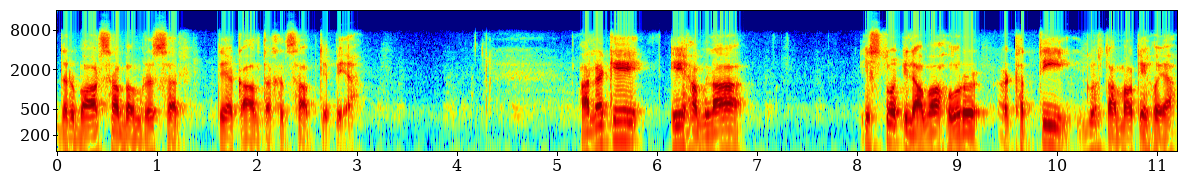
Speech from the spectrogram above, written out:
ਦਰਬਾਰ ਸਾਹਿਬ ਅੰਮ੍ਰਿਤਸਰ ਤੇ ਅਕਾਲ ਤਖਤ ਸਾਹਿਬ ਤੇ ਪਿਆ। ਹਾਲਾਂਕਿ ਇਹ ਹਮਲਾ ਇਸ ਤੋਂ ਇਲਾਵਾ ਹੋਰ 38 ਗੁਰਤਾਮਾਂ ਤੇ ਹੋਇਆ।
